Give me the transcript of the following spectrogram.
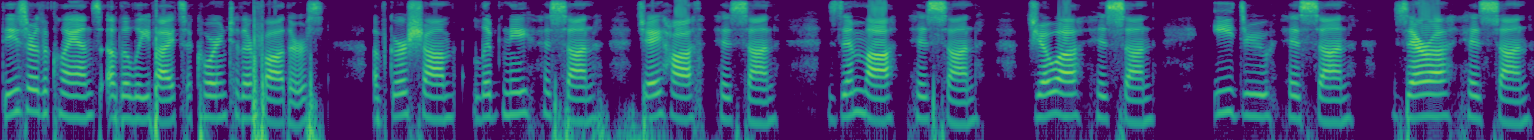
These are the clans of the Levites according to their fathers. Of Gershom, Libni his son, Jahath his son, Zimmah his son, Joah his son, Iddo his son, Zerah his son,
